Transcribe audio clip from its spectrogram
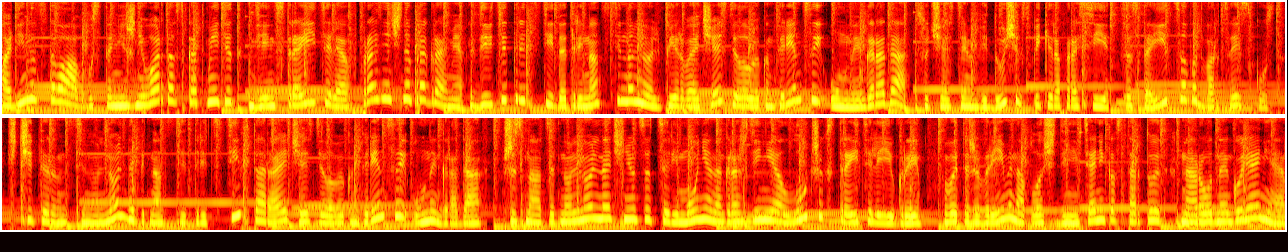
11 августа Нижневартовск отметит День строителя. В праздничной программе с 9.30 до 13.00 первая часть деловой конференции «Умные города» с участием ведущих спикеров России состоится во Дворце искусств. С 14.00 до 15.30 вторая часть деловой конференции «Умные города». В 16.00 начнется церемония награждения лучших строителей Югры. В это же время на площади нефтяников стартует народное гуляние.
